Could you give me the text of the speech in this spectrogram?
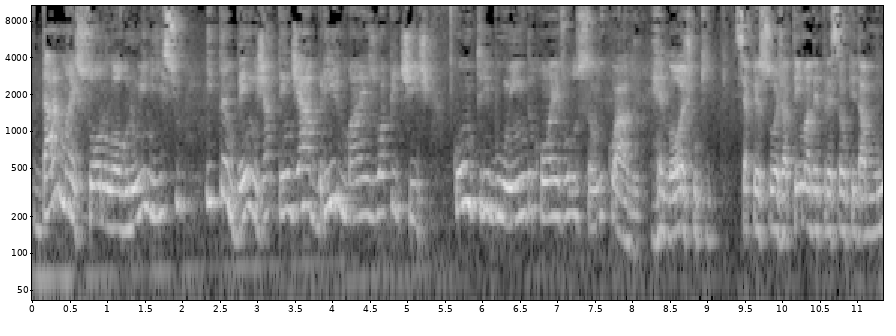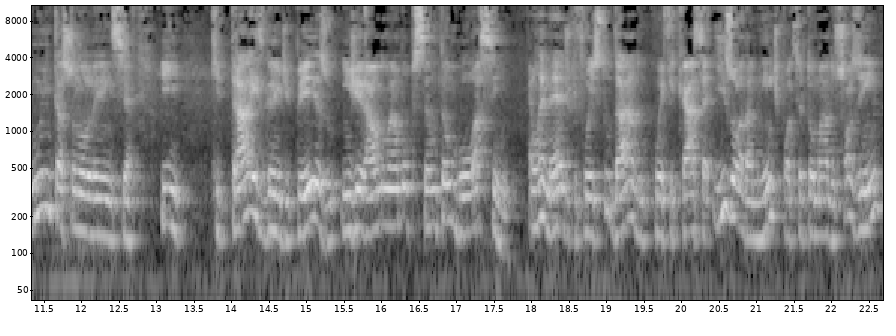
dar mais sono logo no início e também já tende a abrir mais o apetite contribuindo com a evolução do quadro. É lógico que se a pessoa já tem uma depressão que dá muita sonolência e que traz ganho de peso, em geral não é uma opção tão boa assim. É um remédio que foi estudado com eficácia isoladamente, pode ser tomado sozinho,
